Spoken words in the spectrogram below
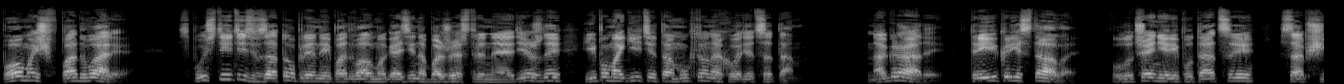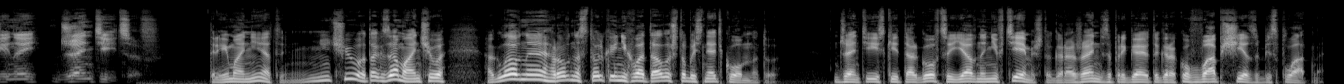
Помощь в подвале. Спуститесь в затопленный подвал магазина божественной одежды и помогите тому, кто находится там. Награды. Три кристалла. Улучшение репутации с общиной джантийцев. Три монеты. Ничего, так заманчиво. А главное, ровно столько и не хватало, чтобы снять комнату. Джантийские торговцы явно не в теме, что горожане запрягают игроков вообще за бесплатно.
